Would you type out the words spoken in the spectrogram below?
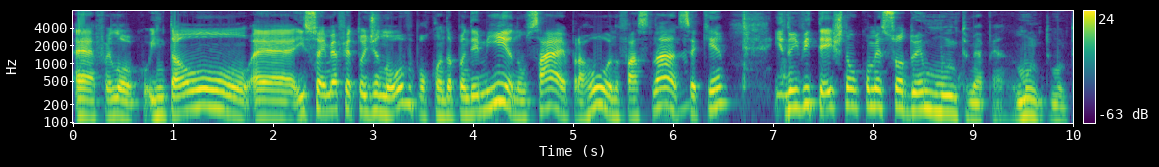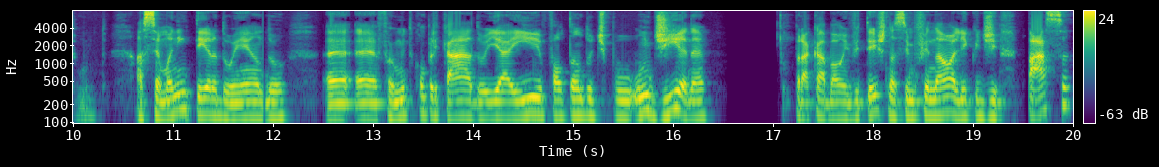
É, foi louco. Então, é, isso aí me afetou de novo por conta da pandemia, não saio pra rua, não faço nada, não sei o quê. E no Invitation começou a doer muito minha perna, muito, muito, muito. A semana inteira doendo, é, é, foi muito complicado. E aí, faltando, tipo, um dia, né, para acabar o Invitation, na semifinal, a Liquid passa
